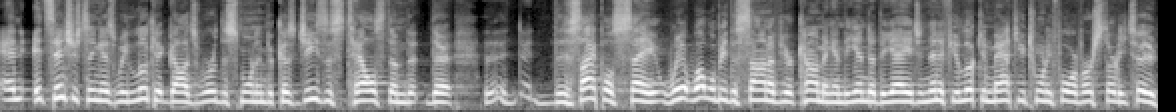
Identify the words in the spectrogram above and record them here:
And it's interesting as we look at God's word this morning because Jesus tells them that the, the, disciples say, What will be the sign of your coming and the end of the age? And then if you look in Matthew 24, verse 32,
